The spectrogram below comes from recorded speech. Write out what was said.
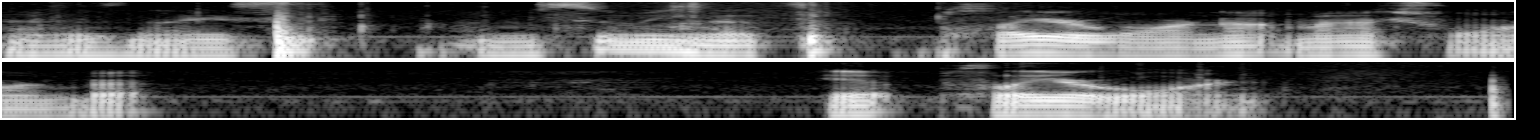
That is nice. I'm assuming that's player worn, not match worn, but yep, player worn. I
